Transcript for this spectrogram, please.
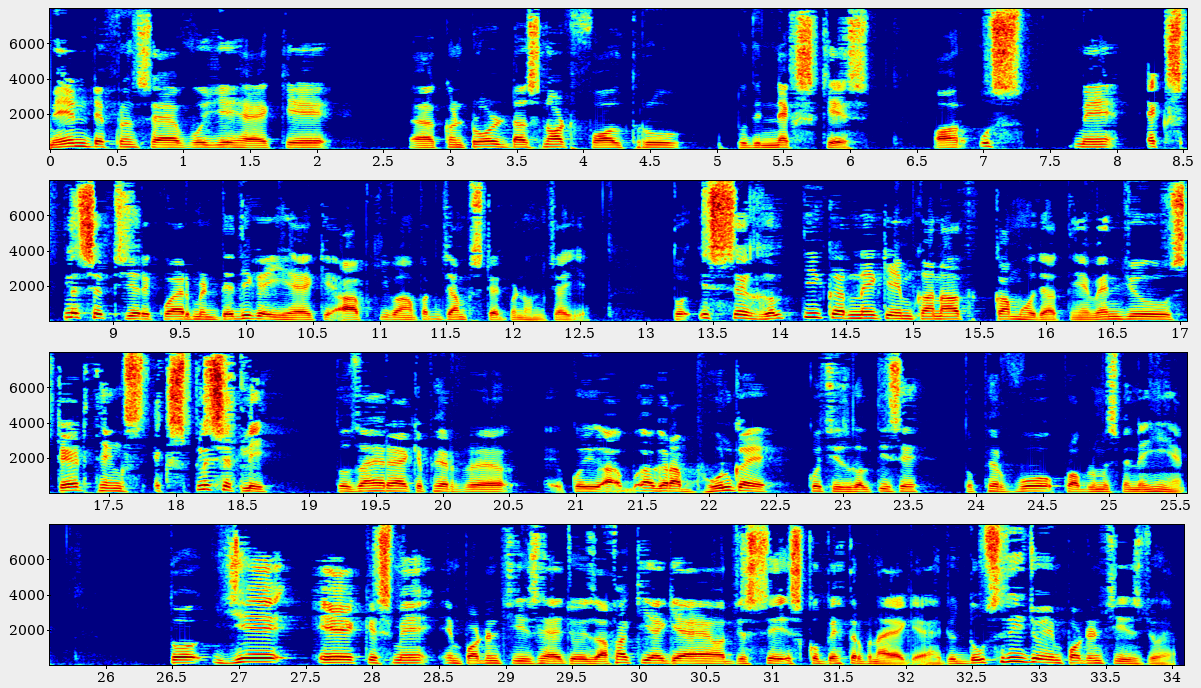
مین ڈفرینس ہے وہ یہ ہے کہ control does not fall through to the next case اور اس میں ایکسپلسٹ یہ ریکوائرمنٹ دے دی گئی ہے کہ آپ کی وہاں پر جمپ اسٹیٹمنٹ ہونی چاہیے تو اس سے غلطی کرنے کے امکانات کم ہو جاتے ہیں when you state things explicitly تو ظاہر ہے کہ پھر کوئی اگر آپ بھول گئے کوئی چیز غلطی سے تو پھر وہ پرابلم اس میں نہیں ہے تو یہ ایک اس میں امپورٹنٹ چیز ہے جو اضافہ کیا گیا ہے اور جس سے اس کو بہتر بنایا گیا ہے جو دوسری جو امپورٹنٹ چیز جو ہے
